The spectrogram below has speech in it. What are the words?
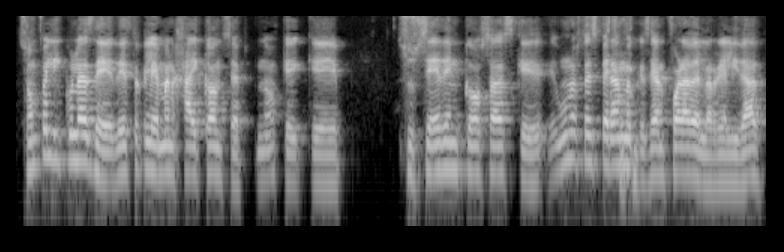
son películas de, esto que le llaman high concept, ¿no? Que, suceden cosas que uno está esperando que sean fuera de la realidad,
